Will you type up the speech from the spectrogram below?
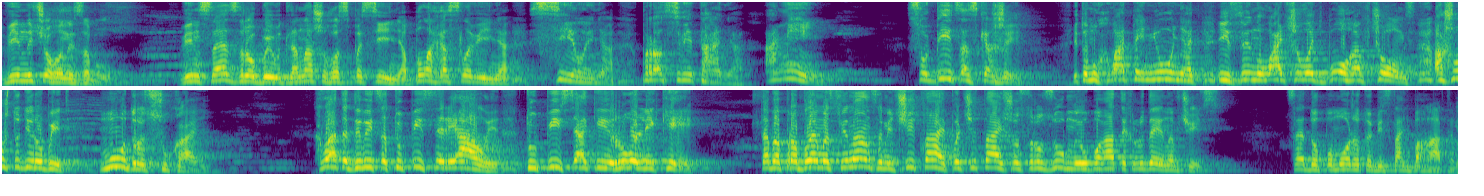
Він нічого не забув. Він все зробив для нашого спасіння, благословіння, зцілення, процвітання. Амінь. Собі це скажи. І тому хвати нюнять і звинувачувати Бога в чомусь. А що ж тоді робить? Мудрость шукай. Хватить дивитися тупі серіали, тупі всякі ролики. Тебе проблеми з фінансами? Читай, почитай щось розумне у багатих людей навчись. Це допоможе тобі стати багатим.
